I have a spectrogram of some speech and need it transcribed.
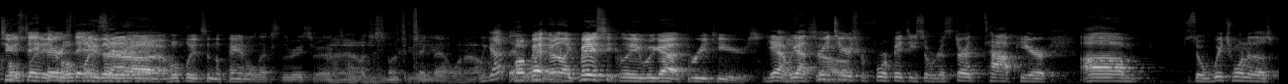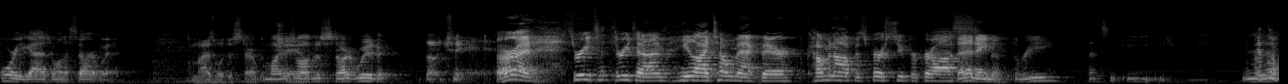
Tuesday, hopefully, Thursday, hopefully and they're, Saturday. uh, hopefully it's in the panel next to the Racer X. I know, I'll just fucking YouTube take that one out. we got that. But one ba- here. like basically, we got three tiers. yeah, we got three So- tiers for 450, so we're gonna start at the top here. Um, so which one of those four you guys want to start with? Might as well just start with Might as well just start with the champ. All right, three t- three time Eli Tomac there, coming off his first Supercross. That ain't a three. That's an E. Remember,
